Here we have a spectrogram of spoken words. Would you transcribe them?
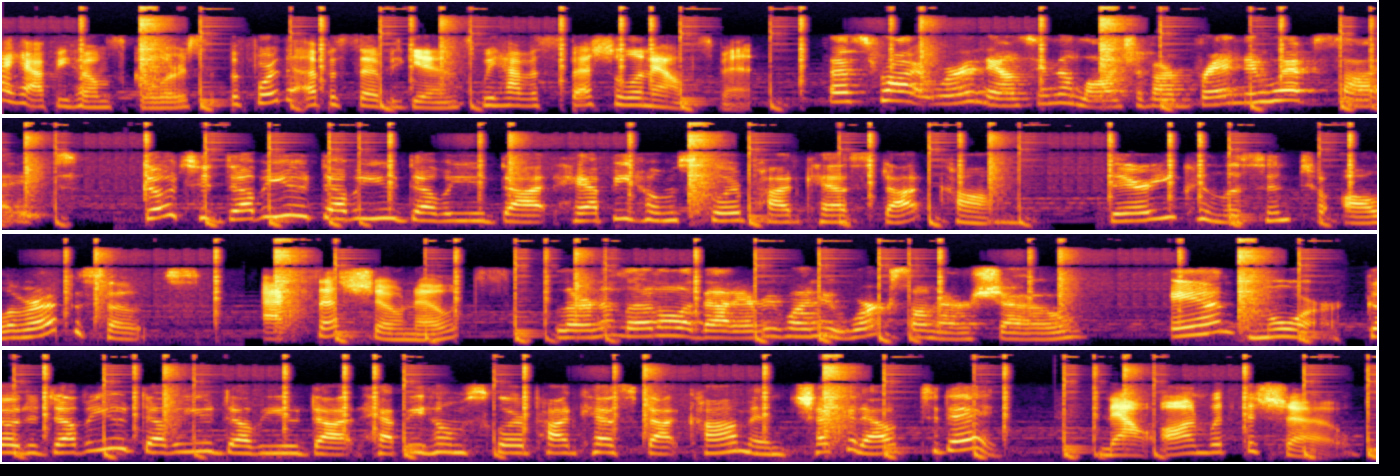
Hi, happy homeschoolers. Before the episode begins, we have a special announcement. That's right, we're announcing the launch of our brand new website. Go to www.happyhomeschoolerpodcast.com. There you can listen to all of our episodes, access show notes, learn a little about everyone who works on our show, and more. Go to www.happyhomeschoolerpodcast.com and check it out today. Now, on with the show.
